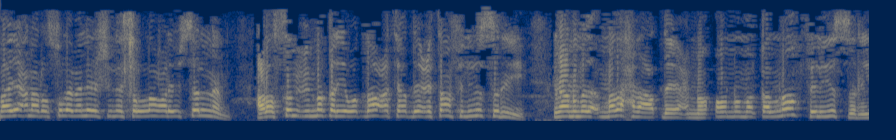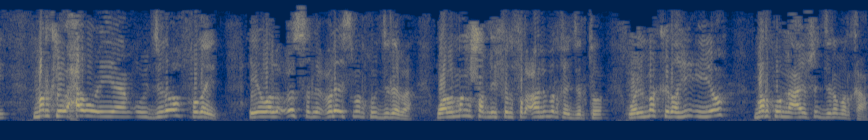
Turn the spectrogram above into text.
baayacna rasuul baan leeshiinay sala allahu alayhi wasalam cala samci maqal iyo wadaacati adeecitaan fi lyusri inaanu madaxda adeecno oonu maqalno fi lyusri markii waxaa weeyaan uu jiro fudayd iyo walcusri culays markuu jiraba walmanshadi fi lfircooni markay jirto walmakrahi iyo markuu nacaybsho jiro markaa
